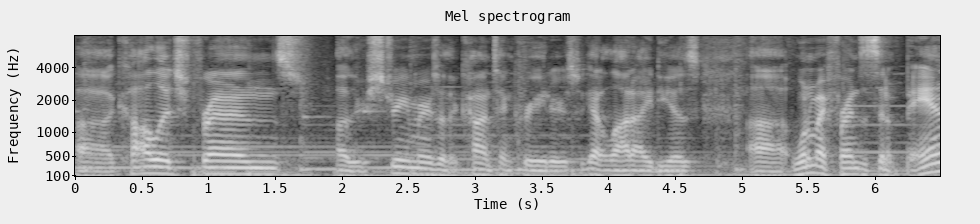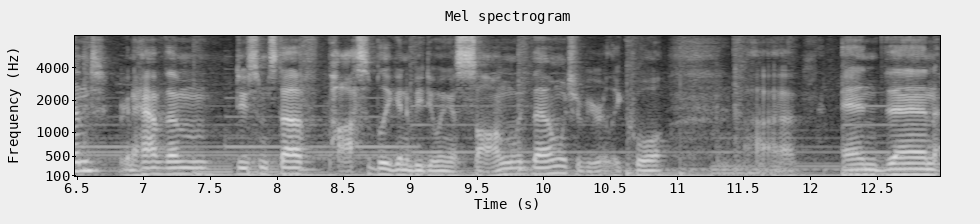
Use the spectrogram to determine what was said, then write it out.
uh, college friends, other streamers, other content creators. We got a lot of ideas. Uh, one of my friends that's in a band, we're gonna have them do some stuff, possibly gonna be doing a song with them, which would be really cool. Uh, and then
